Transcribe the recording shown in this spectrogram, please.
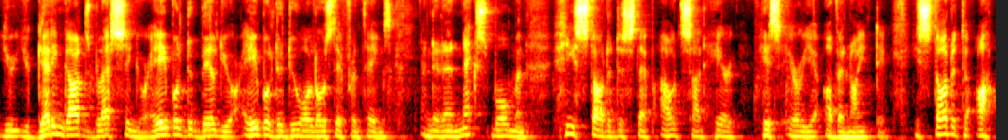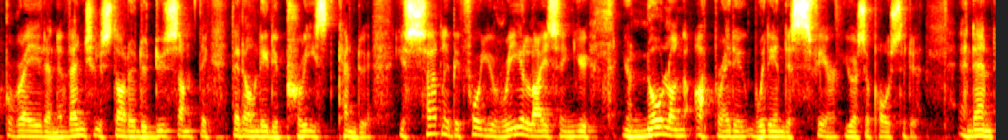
you, you're getting God's blessing, you're able to build, you're able to do all those different things. And in the next moment, he started to step outside here, his area of anointing. He started to operate and eventually started to do something that only the priest can do. You suddenly, before you realizing you, you're no longer operating within the sphere you're supposed to do. And then,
